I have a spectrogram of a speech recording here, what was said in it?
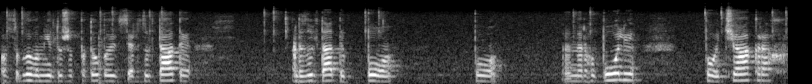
Особливо мені дуже подобаються результати, результати по, по енергополі, по чакрах.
